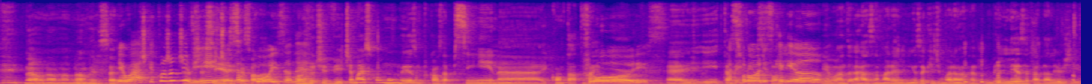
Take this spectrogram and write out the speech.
Não, não, não, não necessariamente. Eu acho que conjuntivite, Assim, é, essas coisas, né? Conjuntivite é mais comum mesmo, por causa da piscina e contato Flores. maior. É, e, e também As flores flo- que ele ama. Eu ando, as amarelinhas aqui de Marão, beleza para dar alergia.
